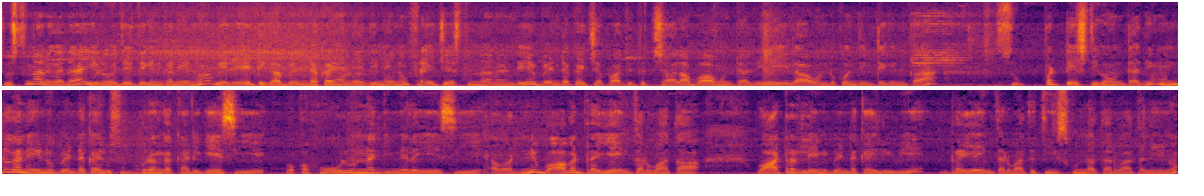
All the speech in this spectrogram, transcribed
చూస్తున్నారు కదా ఈరోజు అయితే కనుక నేను వెరైటీగా బెండకాయ అనేది నేను ఫ్రై చేస్తున్నానండి. బెండకాయ చపాతీతో చాలా బాగుంటుంది. ఇలా వండుకొని తింటే కనుక సూపర్ టేస్టీగా ఉంటుంది. ముందుగా నేను బెండకాయలు శుభ్రంగా కడిగేసి ఒక హోల్ ఉన్న గిన్నెలో వేసి అవన్నీ బాగా డ్రై అయిన తర్వాత వాటర్ లేని బెండకాయలు ఇవి డ్రై అయిన తర్వాత తీసుకున్న తర్వాత నేను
